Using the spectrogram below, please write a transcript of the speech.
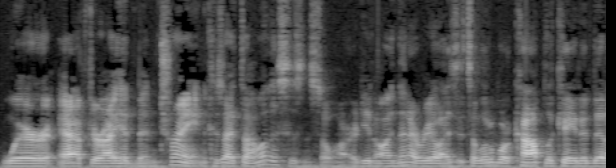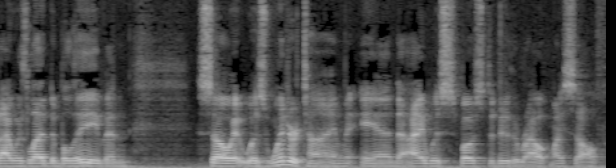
where after I had been trained, because I thought, well, this isn't so hard, you know, and then I realized it's a little more complicated than I was led to believe. And so it was wintertime, and I was supposed to do the route myself.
